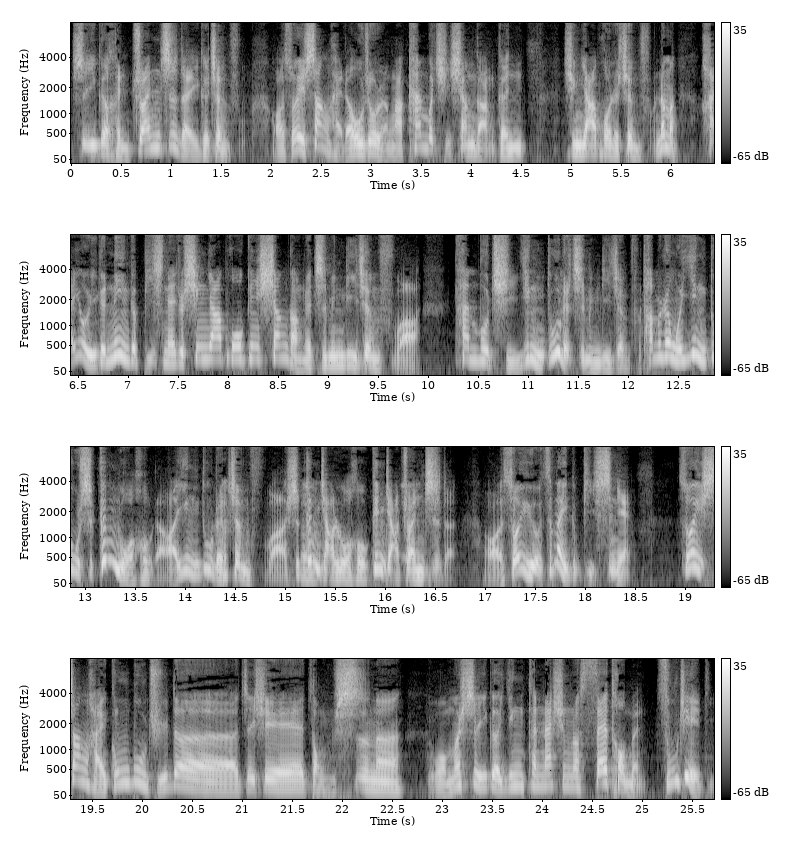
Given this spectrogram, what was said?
是一个很专制的一个政府哦。所以上海的欧洲人啊看不起香港跟新加坡的政府。那么还有一个另一个鄙视呢，就新加坡跟香港的殖民地政府啊看不起印度的殖民地政府，他们认为印度是更落后的啊，印度的政府啊是更加落后、更加专制的哦，所以有这么一个鄙视链。所以上海工部局的这些董事呢，我们是一个 international settlement 租界地，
